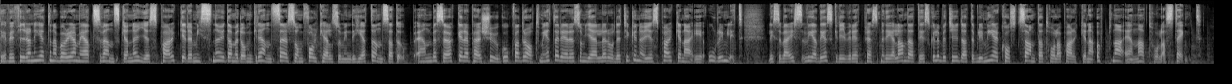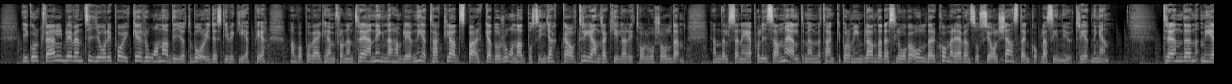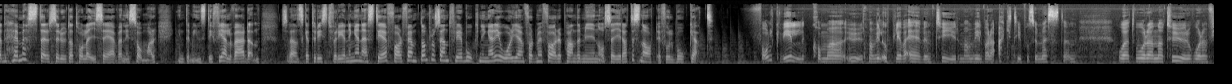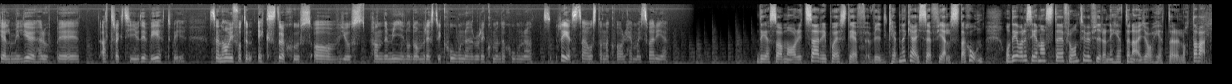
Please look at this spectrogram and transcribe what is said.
TV4-nyheterna börjar med att svenska nöjesparker är missnöjda med de gränser som Folkhälsomyndigheten satt upp. En besökare per 20 kvadratmeter är det som gäller och det tycker nöjesparkerna är orimligt. Lisebergs vd skriver i ett pressmeddelande att det skulle betyda att det blir mer kostsamt att hålla parkerna öppna än att hålla stängt. Igår kväll blev en tioårig pojke rånad i Göteborg, det skriver GP. Han var på väg hem från en träning när han blev nedtacklad, sparkad och rånad på sin jacka av tre andra killar i 12-årsåldern. Händelsen är polisanmäld men med tanke på de inblandades låga ålder kommer även socialtjänsten kopplas in i utredningen. Trenden med hemester ser ut att hålla i sig även i sommar, inte minst i fjällvärlden. Svenska turistföreningen STF har 15% fler bokningar i år jämfört med före pandemin och säger att det snart är fullbokat folk vill komma ut, man vill uppleva äventyr, man vill vara aktiv på semestern. Och att vår natur och vår fjällmiljö här uppe är attraktiv, det vet vi. Sen har vi fått en extra skjuts av just pandemin och de restriktioner och rekommendationer att resa och stanna kvar hemma i Sverige. Det sa Marit Sarri på STF vid Kebnekaise fjällstation. Och det var det senaste från TV4 Nyheterna. Jag heter Lotta Wall.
